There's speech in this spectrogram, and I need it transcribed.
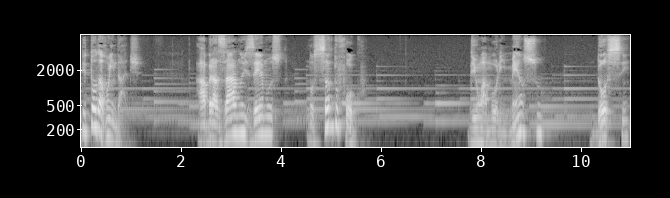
de toda ruindade. Abrasar-nos-emos no santo fogo de um amor imenso, doce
